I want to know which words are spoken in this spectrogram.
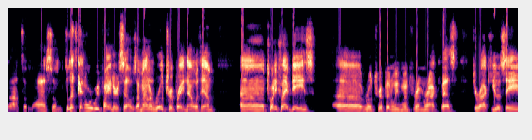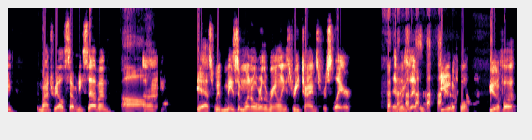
Awesome, awesome. So that's kind of where we find ourselves. I'm on a road trip right now with them. Uh, 25 days uh, road tripping. We went from Rockfest to Rock USA to Montreal 77. Oh. Uh, yes, we Mason went over the railings three times for Slayer. It was, it was beautiful, beautiful.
